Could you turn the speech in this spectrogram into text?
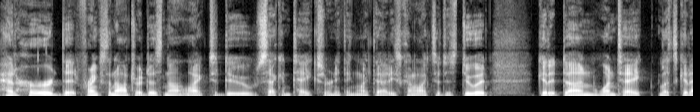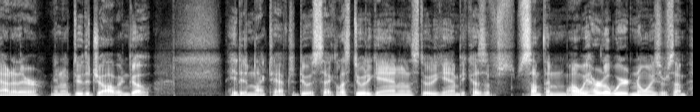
had heard that Frank Sinatra does not like to do second takes or anything like that. He's kind of like to just do it, get it done, one take, let's get out of there, you know, do the job and go. He didn't like to have to do a second. Let's do it again and let's do it again because of something. Well, we heard a weird noise or something.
